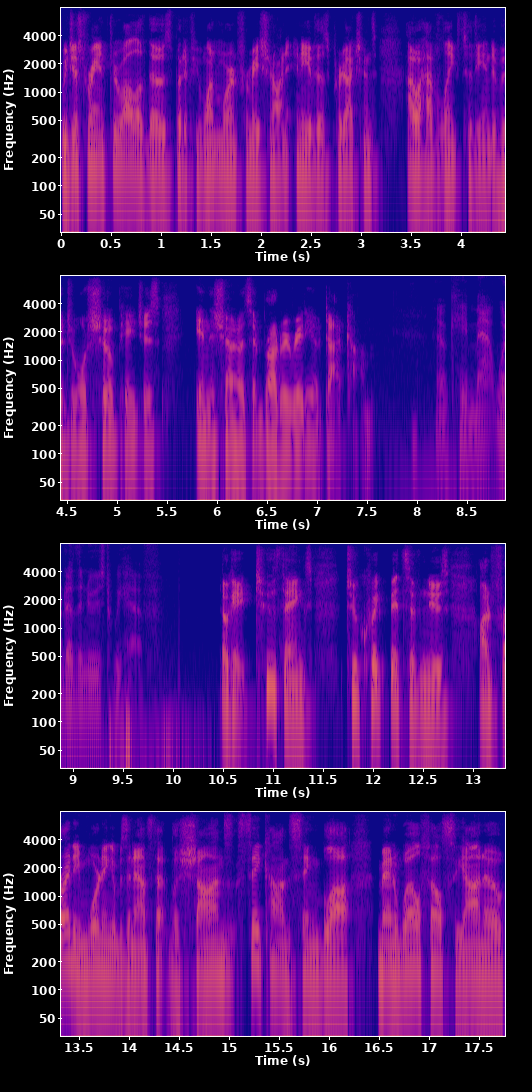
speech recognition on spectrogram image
We just ran through all of those, but if you want more information on any of those productions, I will have links to the individual show pages in the show notes at BroadwayRadio.com. Okay, Matt, what other news do we have? Okay, two things, two quick bits of news. On Friday morning, it was announced that LaChanze, Saycon Sengbloh, Manoel Felciano,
